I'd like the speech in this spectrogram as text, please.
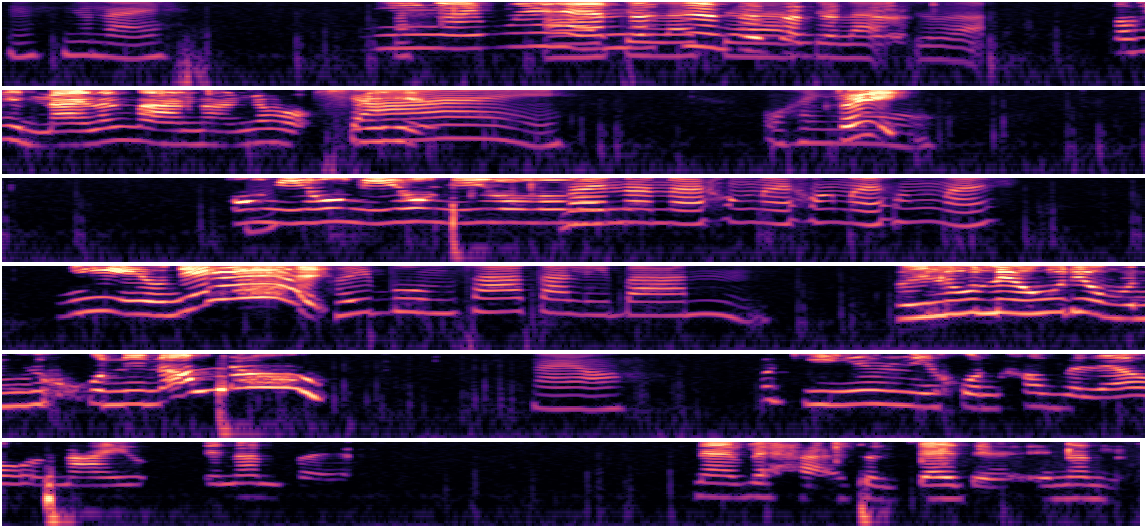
หึอยู่ไหนยังไงไม่อ่าเห็นเจอละเจอละเจอละเจอละเราเห็นนายตั้งนานนานก็บอกใช่ ไม่เห็น โอ้ยเฮ้ยห้องนี้ห้องนี้ห้องนี้เราเราไหนไหนไหนห้องไหนห้องไหนห้องไหน นี่อยู่นี่เฮ้ยบูมซ่าตาลิบัน เฮ้ยเร็วๆเดี๋ยวมันมีคนในนั้นแล้วไหนอ๋อเมื่อ กี้มันมีคนเข้าไปแล้ว นายไอ้นั่นไปอะนายไปหาสนใจแต่ไอ้นั่นอะ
